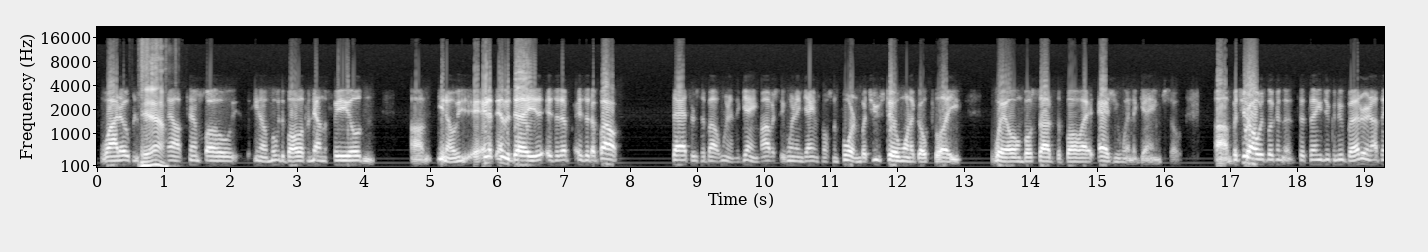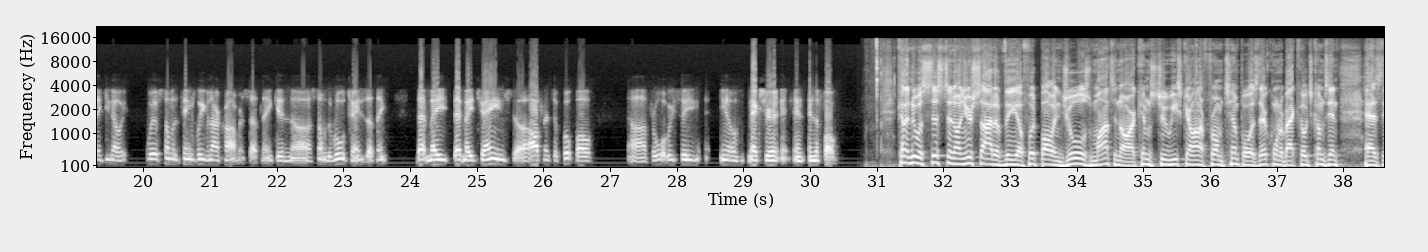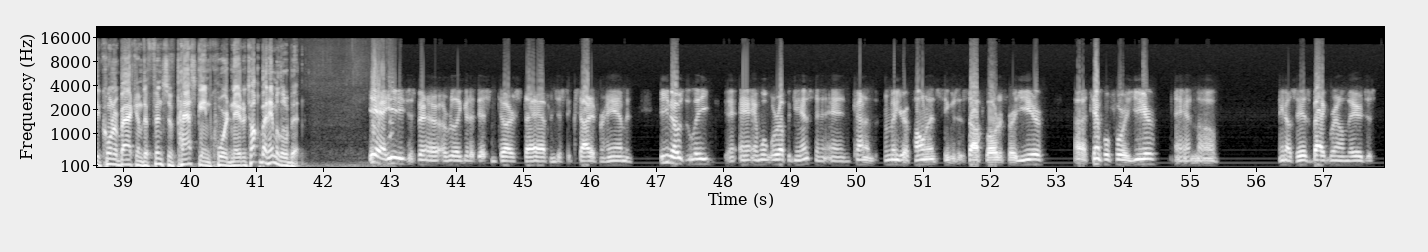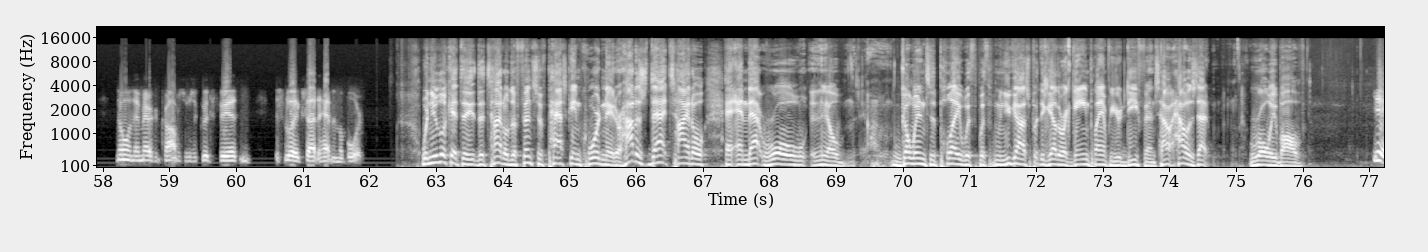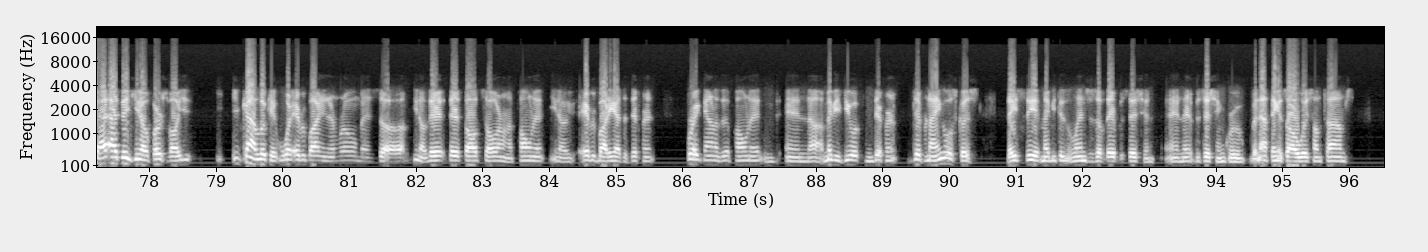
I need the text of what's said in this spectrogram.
wide open, yeah. out tempo, you know, move the ball up and down the field. And, um, you know, and at the end of the day, is it, is it about stats or is it about winning the game? Obviously, winning games most important, but you still want to go play well on both sides of the ball as you win the game. So, um, but you're always looking at the things you can do better. And I think you know, with some of the teams leaving our conference, I think, and uh, some of the rule changes, I think that may that may change uh, offensive football uh, for what we see, you know, next year in, in, in the fall. Got a new assistant on your side of the uh, football, and Jules Montinar comes to East Carolina from Temple as their cornerback coach. Comes in as the cornerback and defensive pass game coordinator. Talk about him a little bit. Yeah, he's just been a, a really good addition to our staff, and just excited for him. And he knows the league and, and what we're up against, and, and kind of familiar opponents. He was at South Florida for a year, uh, Temple for a year, and uh, you know, so his background there, just knowing the American Conference was a good fit, and just really excited to have him aboard. When you look at the, the title defensive pass game coordinator, how does that title and, and, that role, you know, go into play with, with when you guys put together a game plan for your defense? How how does that role evolve? Yeah, I think you know. First of all, you you kind of look at what everybody in the room is, uh, you know, their their thoughts are on an opponent. You know, everybody has a different breakdown of the opponent, and, and uh, maybe view it from different different angles because they see it maybe through the lenses of their position and their position group. But I think it's always sometimes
